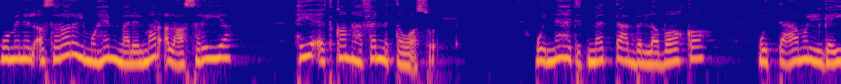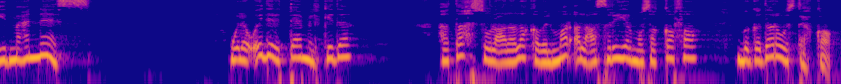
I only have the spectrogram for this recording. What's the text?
ومن الأسرار المهمة للمرأة العصرية هي إتقانها فن التواصل وإنها تتمتع باللباقة والتعامل الجيد مع الناس. ولو قدرت تعمل كده هتحصل على لقب المرأة العصرية المثقفة بجدارة واستحقاق.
